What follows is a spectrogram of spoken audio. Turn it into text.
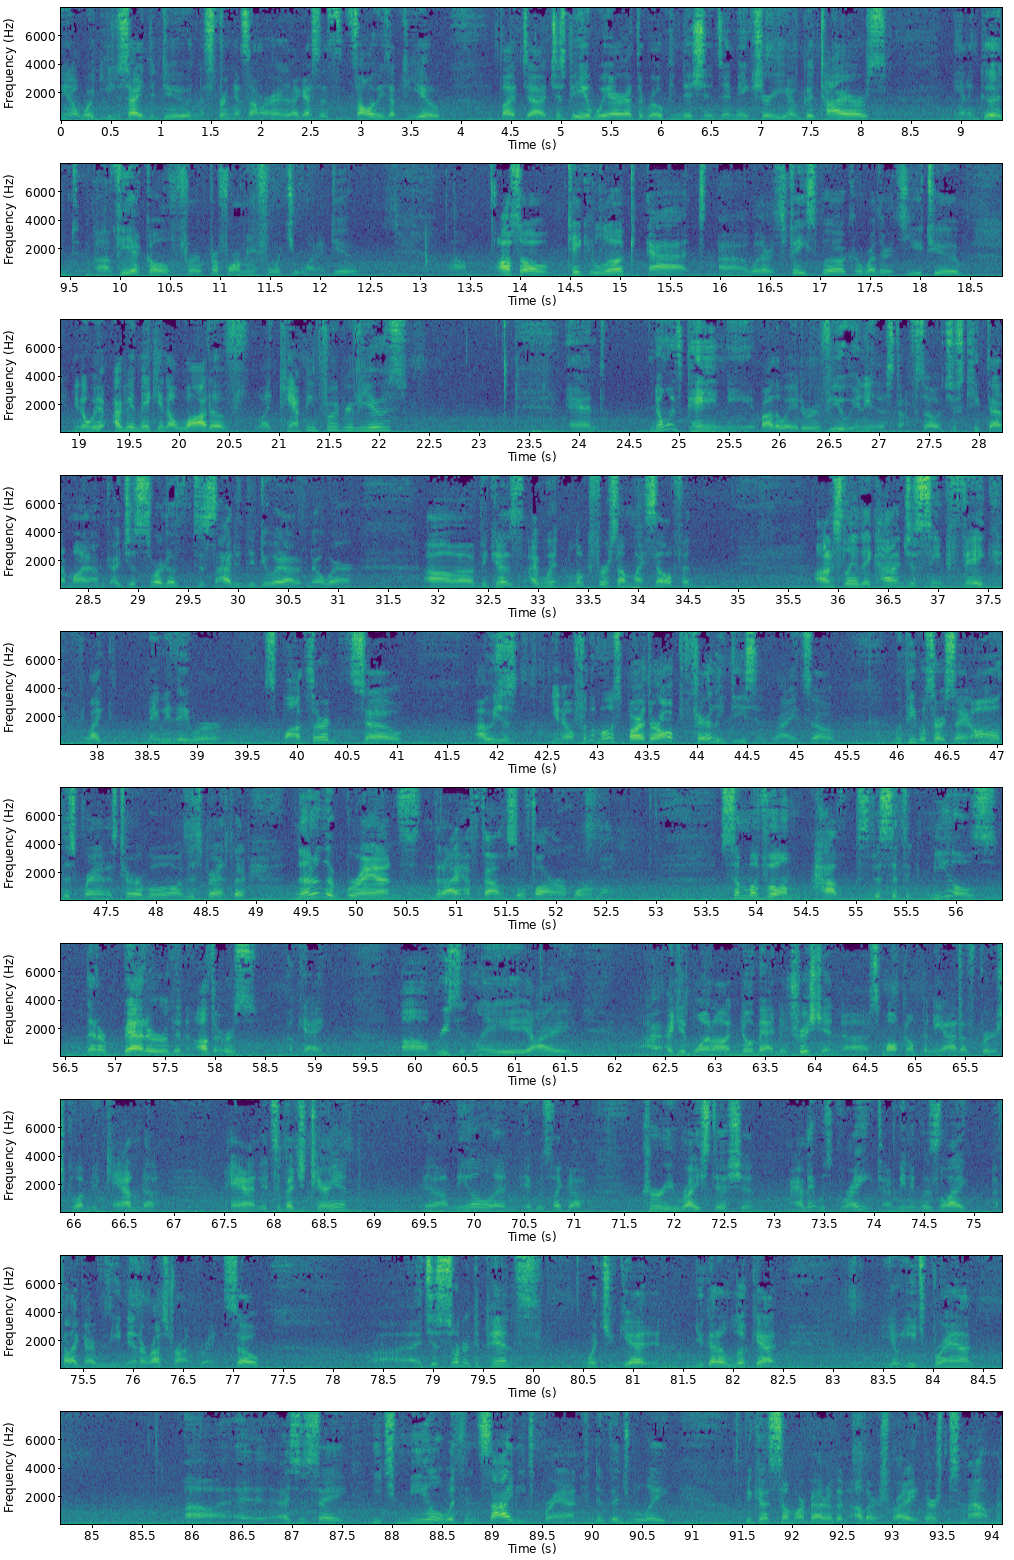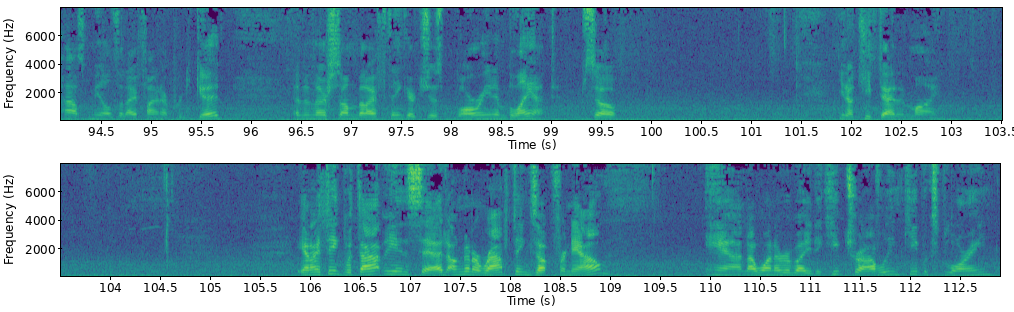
you know what you decide to do in the spring and summer i guess it's, it's always up to you but uh, just be aware of the road conditions and make sure you have good tires and a good uh, vehicle for performing for what you want to do um, also take a look at uh, whether it's facebook or whether it's youtube you know we, i've been making a lot of like camping food reviews and no one's paying me, by the way, to review any of this stuff. So just keep that in mind. I'm, i just sort of decided to do it out of nowhere uh, because I went and looked for some myself, and honestly, they kind of just seemed fake, like maybe they were sponsored. So I was just, you know, for the most part, they're all fairly decent, right? So when people start saying, "Oh, this brand is terrible," or "This brand's better," none of the brands that I have found so far are horrible some of them have specific meals that are better than others. Okay. Um, recently, I, I did one on Nomad Nutrition, a small company out of British Columbia, Canada, and it's a vegetarian uh, meal, and it was like a curry rice dish, and man, it was great. I mean, it was like I felt like I was eating in a restaurant. Great. So uh, it just sort of depends what you get, and you got to look at you know each brand uh, I should say each meal within inside each brand individually because some are better than others, right? There's some Mountain House meals that I find are pretty good, and then there's some that I think are just boring and bland. So, you know, keep that in mind. And I think with that being said, I'm going to wrap things up for now. And I want everybody to keep traveling, keep exploring,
